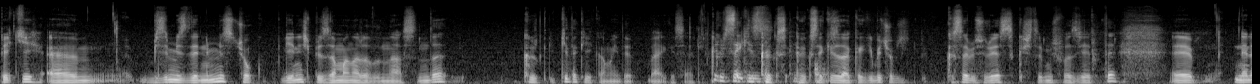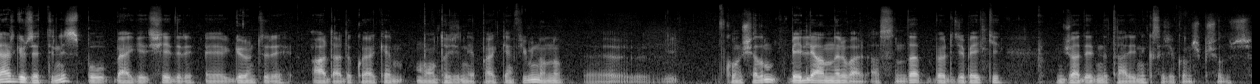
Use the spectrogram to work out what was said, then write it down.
Peki e, bizim izlenimimiz çok geniş bir zaman aralığında aslında 42 dakika mıydı belgesel? 48. 40, 48 dakika gibi çok kısa bir süreye sıkıştırmış vaziyette. E, neler gözettiniz bu belge şeyleri, e, görüntüleri ardarda arda koyarken, montajını yaparken filmin onu e, konuşalım. Belli anları var aslında. Böylece belki mücadelenin de tarihini kısaca konuşmuş oluruz.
